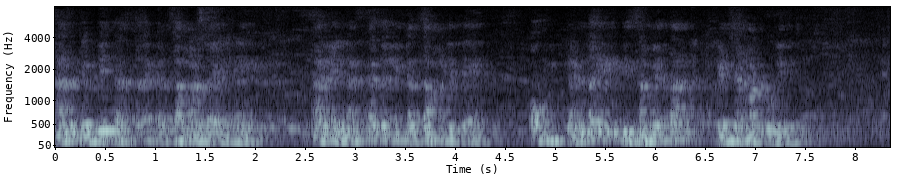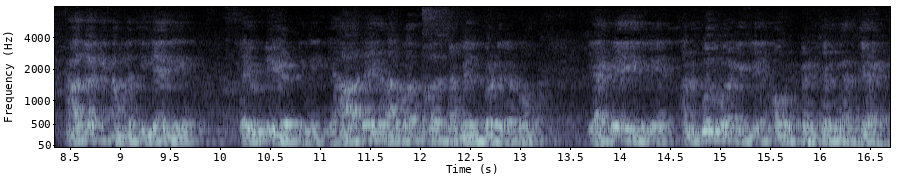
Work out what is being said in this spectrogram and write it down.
ನಾನು ಗಡ್ಡಿ ತಸ್ತರ ಕೆಲಸ ಮಾಡ್ತಾ ಇದ್ದೀನಿ. ನಾನು ಯಲಹಂಕದಲ್ಲಿ ಕೆಲಸ ಮಾಡಿದ್ದೆ. ಅವ್ನ ಗಂಡ ಹೆಂಡತಿ ಸಮೇತ ಪೆನ್ಷನ್ ಮಾಡ್ಕೊಂಡಿದ್ದೀನಿ. ಹಾಗಾಗಿ ನಮ್ಮ ಜಿಲ್ಲೆಯಲ್ಲಿ ದಯವಿಟ್ಟು ಹೇಳ್ತೀನಿ, ಯಾರೇ ಅರವತ್ತು ವರ್ಷ ಮೇಲ್ಪಡಿರೋರು ಯಾಕೆ ಇರಲಿ ಅನುಕೂಲವಾಗಿರಲಿ ಅವರು ಪೆನ್ಷನ್ಗೆ ಅರ್ಜಿ ಹಾಕಿ.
